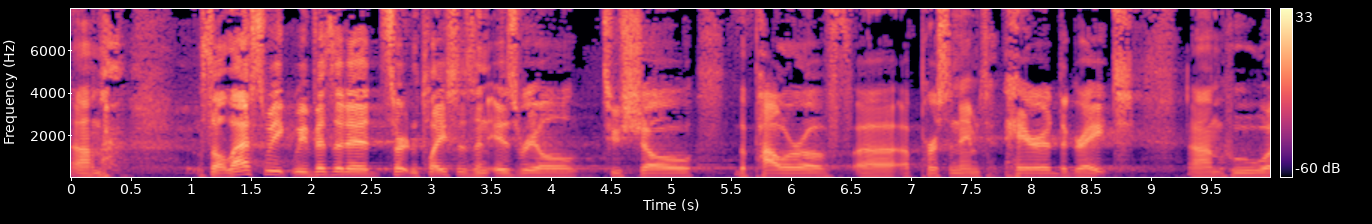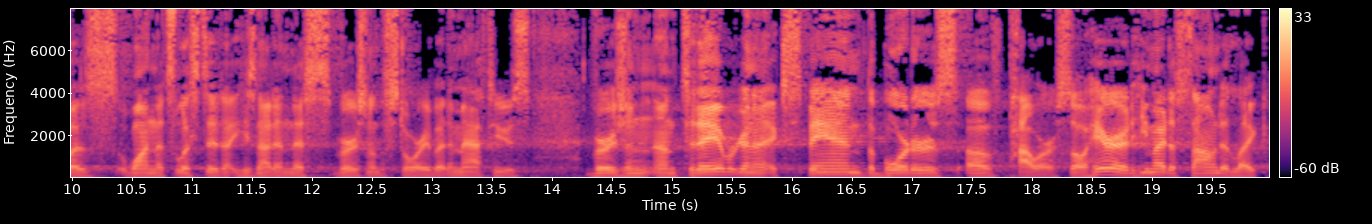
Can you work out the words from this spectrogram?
Um, so last week we visited certain places in Israel to show the power of uh, a person named Herod the Great, um, who was one that's listed. He's not in this version of the story, but in Matthew's version. Um, today we're going to expand the borders of power. So Herod, he might have sounded like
